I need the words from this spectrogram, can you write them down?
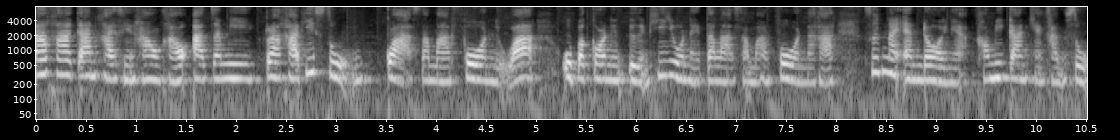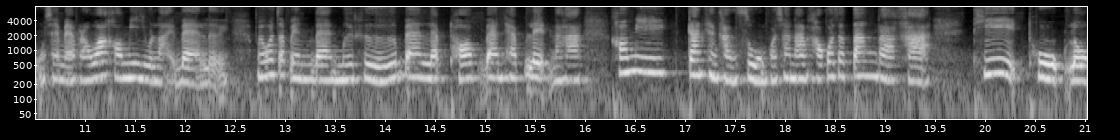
ราคาการขายสินค้าของเขาอาจจะมีราคาที่สูงกว่าสมาร์ทโฟน หรือว่าอุปกรณ์อื่น ๆ ที่อยู่ในตลาดสมาร์ทโฟนนะคะ ซึ่งใน Android เนี่ยเขามีการแข่งขันสูงใช่ไหมเพราะว่าเขามีอยู่หลายแบรนด์เลย ไม่ว่าจะเป็นแบรนด์มือถือแบรนด์แล็ปท็อปแบรนด์แท็บเล็ตนะคะเขามีการแข่งขันสูง เพราะฉะนั้นเขาก็จะตั้งราคาที่ถูกลง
